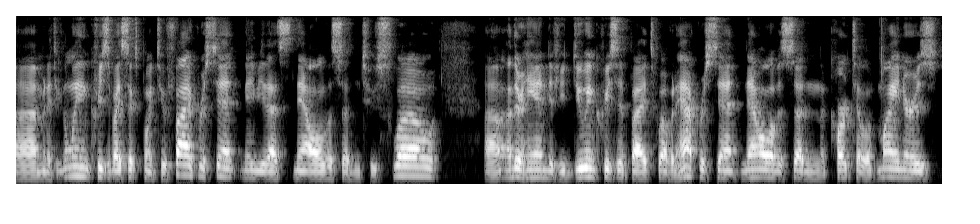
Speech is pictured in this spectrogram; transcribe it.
Um, and if you can only increase it by 6.25%, maybe that's now all of a sudden too slow. Uh, on the other hand, if you do increase it by 12.5%, now all of a sudden the cartel of miners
